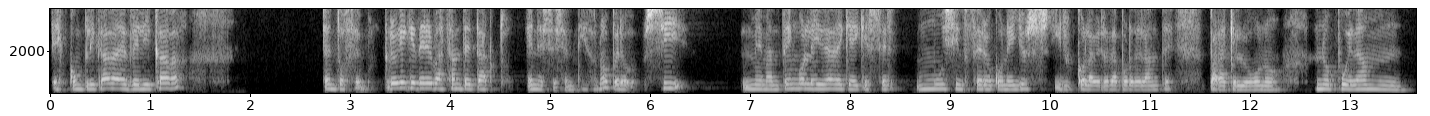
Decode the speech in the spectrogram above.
es complicada, es delicada. Entonces, creo que hay que tener bastante tacto en ese sentido, ¿no? Pero sí me mantengo en la idea de que hay que ser muy sincero con ellos, ir con la verdad por delante, para que luego no, no puedan.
